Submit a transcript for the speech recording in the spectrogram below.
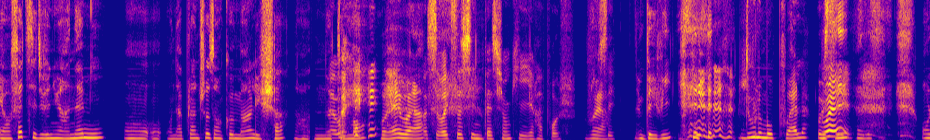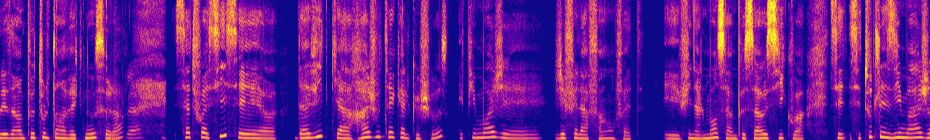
Et en fait c'est devenu un ami. On, a plein de choses en commun, les chats no- notamment. ouais, voilà. Ah, C'est vrai que ça, c'est une passion qui rapproche. Voilà. sais. Baby. D'où le mot poil aussi. Ouais. On les a un peu tout le temps avec nous, ceux-là. Cette fois-ci, c'est euh, David qui a rajouté quelque chose. Et puis moi, j'ai fait la fin, en fait. Et finalement, c'est un peu ça aussi, quoi. C'est toutes les images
